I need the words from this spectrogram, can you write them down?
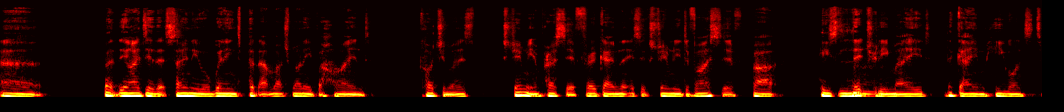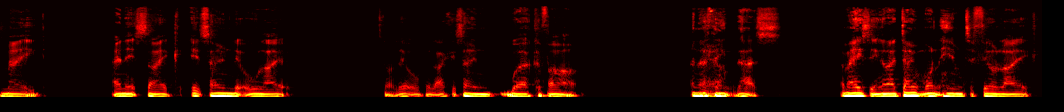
Uh, but the idea that Sony were willing to put that much money behind Kojima is extremely impressive for a game that is extremely divisive. But he's literally made the game he wanted to make, and it's like its own little like it's not little, but like its own work of art. And I think that's amazing. And I don't want him to feel like,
